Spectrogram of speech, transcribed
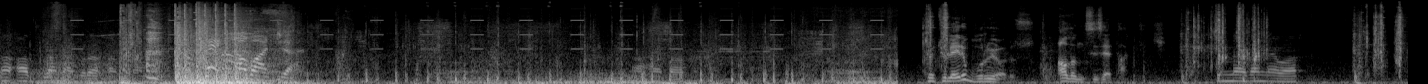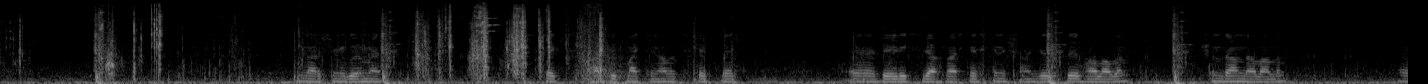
Ha, atlama bırak atlama. Tek tabanca. Aha bak. Kötüleri vuruyoruz. Alın size taktik. Bunlardan ne var? Bunlar şimdi görmez. Tek hafif makinalı tüfekler. Ee, beylik silahlar, keskin nişancı, zırh alalım. Şundan da alalım. Ee,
